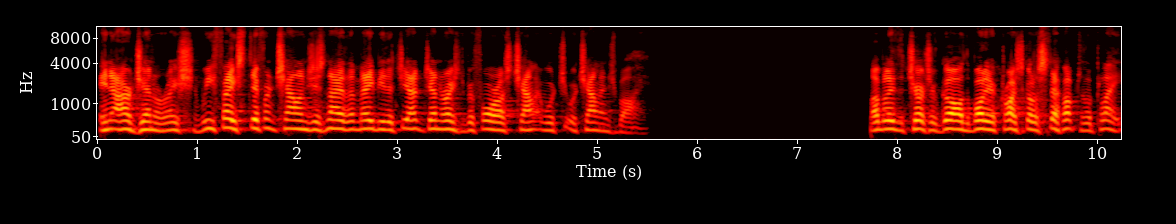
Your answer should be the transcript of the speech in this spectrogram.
In our generation, we face different challenges now that maybe the generations before us were challenged by. I believe the church of God, the body of Christ, has got to step up to the plate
